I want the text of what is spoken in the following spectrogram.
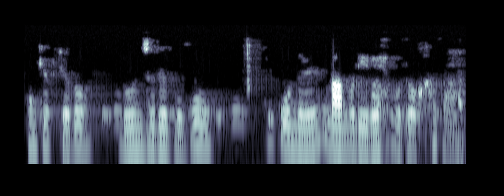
본격적으로 논술을 보고 오늘 마무리를 해보도록 하자.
